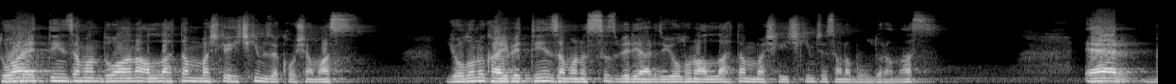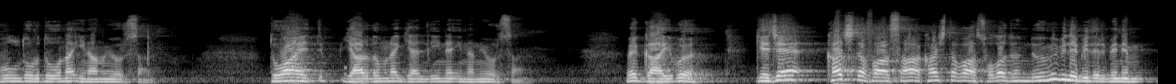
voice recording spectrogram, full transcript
Dua ettiğin zaman duana Allah'tan başka hiç kimse koşamaz. Yolunu kaybettiğin zaman ıssız bir yerde yolunu Allah'tan başka hiç kimse sana bulduramaz. Eğer buldurduğuna inanıyorsan, dua edip yardımına geldiğine inanıyorsan ve gaybı gece kaç defa sağa kaç defa sola döndüğümü bile bilir benim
